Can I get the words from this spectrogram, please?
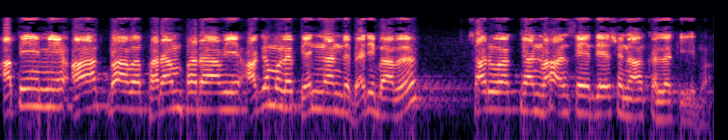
අපේ මේ ආත්භාව පරම්පරාවේ අගමුල පෙන්වන්න බැරි බව සරුවක්ඥන් වහන්සේ දේශනා කළා කියනවා.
